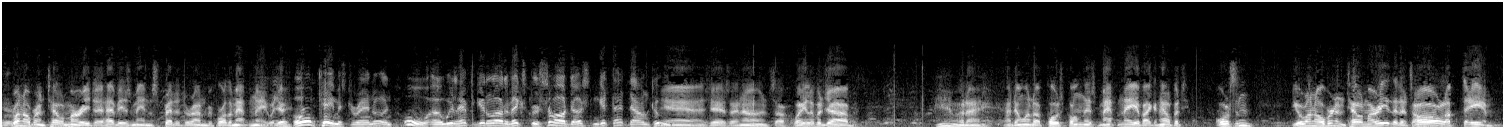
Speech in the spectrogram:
Yeah? run over and tell Murray to have his men spread it around before the matinee, will you? Okay, Mr. Randall. And, oh, uh, we'll have to get a lot of extra sawdust and get that down, too. Yes, yes, I know. It's a whale of a job. Yeah, but I, I don't want to postpone this matinee if I can help it. Olson, you run over and tell Murray that it's all up to him.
